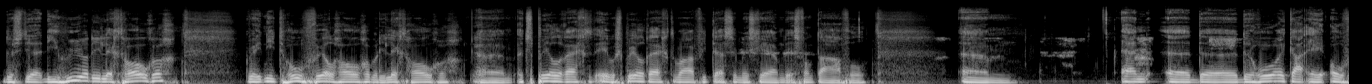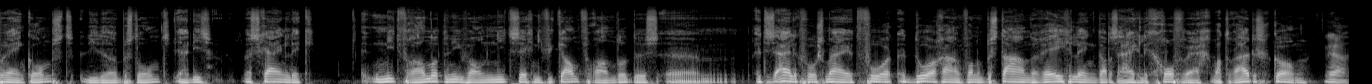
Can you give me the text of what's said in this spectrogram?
Dus die, die huur die ligt hoger. Ik weet niet hoeveel hoger, maar die ligt hoger. Ja. Ehm, het speelrecht, het eeuwig speelrecht waar Vitesse mee schermde, is van tafel. Ehm, en eh, de, de horeca-overeenkomst die er bestond, ja, die is waarschijnlijk niet veranderd. In ieder geval niet significant veranderd. Dus ehm, het is eigenlijk volgens mij het, voor, het doorgaan van een bestaande regeling. Dat is eigenlijk grofweg wat eruit is gekomen. ja,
